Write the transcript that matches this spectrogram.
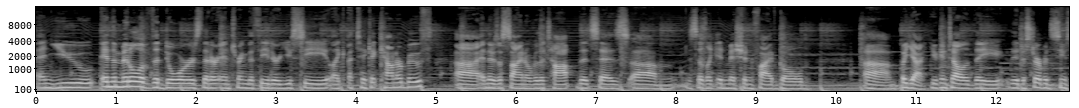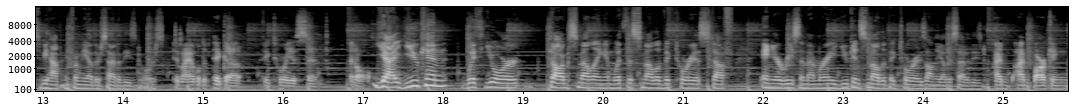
And you, in the middle of the doors that are entering the theater, you see like a ticket counter booth, uh, and there's a sign over the top that says um, it says like admission five gold. Um, but yeah, you can tell that the the disturbance seems to be happening from the other side of these doors. am I able to pick up Victoria's scent at all? Yeah, you can with your dog smelling and with the smell of Victoria's stuff in your recent memory, you can smell that Victoria's on the other side of these doors. I'm I'm barking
